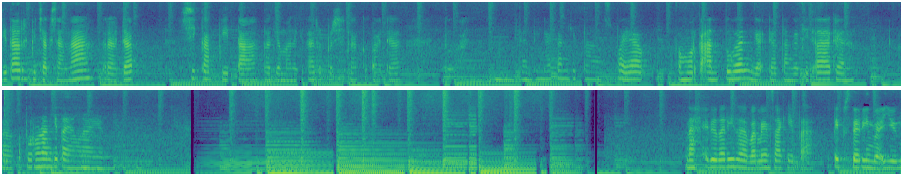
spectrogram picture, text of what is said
kita harus bijaksana terhadap sikap kita bagaimana kita harus bersikap kepada Tuhan. Hmm, dan tindakan kita supaya kemurkaan Tuhan nggak datang ke kita dan ke keturunan kita yang lain Nah, itu tadi sahabat lensa kita. Tips dari Mbak Yun,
